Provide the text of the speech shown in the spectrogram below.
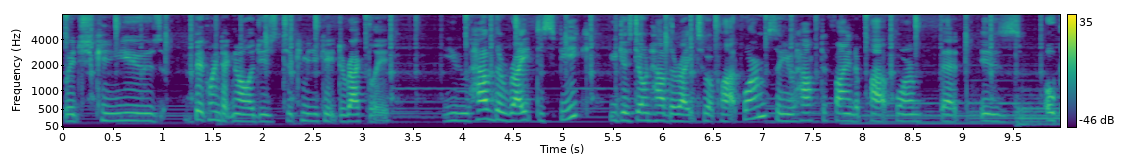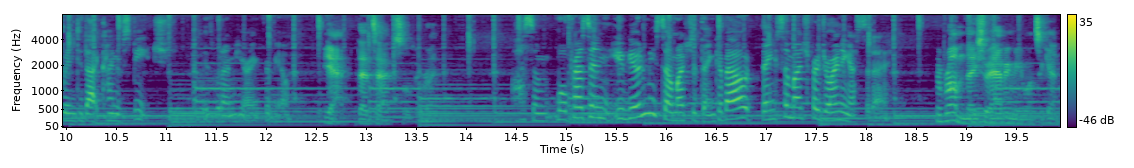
which can use Bitcoin technologies to communicate directly. You have the right to speak, you just don't have the right to a platform, so you have to find a platform that is open to that kind of speech, is what I'm hearing from you. Yeah, that's absolutely right. Awesome. Well, Preston, you've given me so much to think about. Thanks so much for joining us today. No problem. Thanks for having me once again.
